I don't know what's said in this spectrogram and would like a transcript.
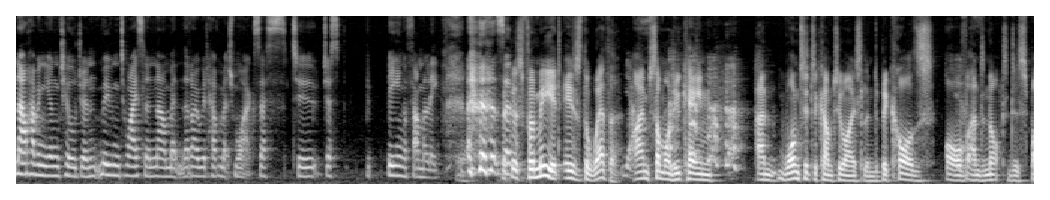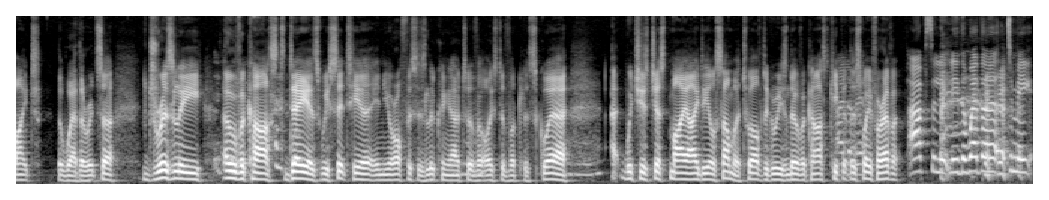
now having young children, moving to Iceland now meant that I would have much more access to just being a family. so Because for me, it is the weather. Yes. I'm someone who came and wanted to come to Iceland because of and not despite the weather. It's a drizzly, overcast day as we sit here in your offices looking out over Austurvöllur Square, Uh, which is just my ideal summer 12 degrees and overcast. Keep it this it. way forever. Absolutely. The weather to me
